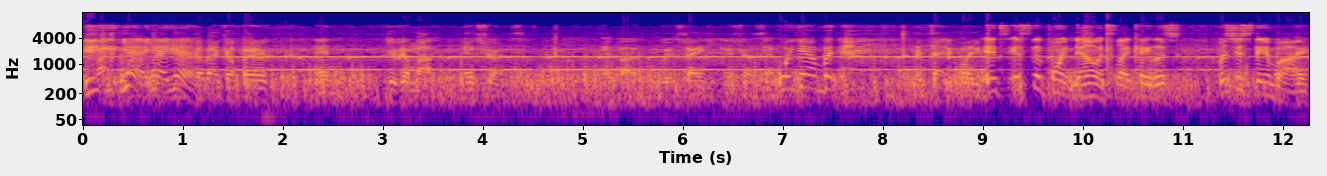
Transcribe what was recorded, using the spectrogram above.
You- you- yeah, yeah, yeah. Come back up there and give him my insurance. If we insurance. And, Well, yeah, but I technically, it's it's the point now. It's like, hey, let's let's just stand by.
